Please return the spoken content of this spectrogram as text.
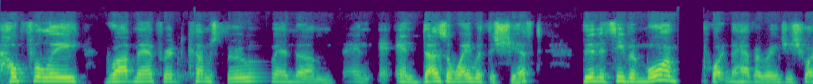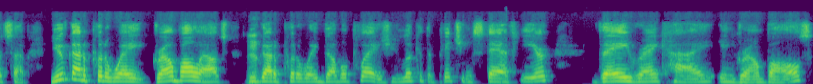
hopefully Rob Manfred comes through and um, and and does away with the shift, then it's even more important to have a rangy shortstop. You've got to put away ground ball outs. You've got to put away double plays. You look at the pitching staff here; they rank high in ground balls.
